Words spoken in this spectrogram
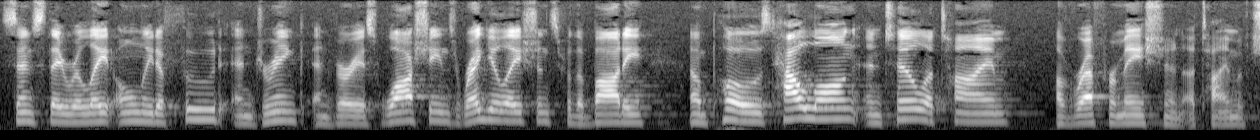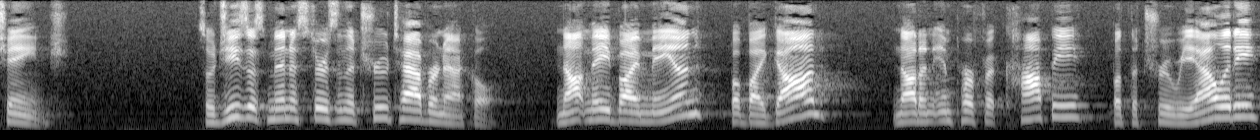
since they relate only to food and drink and various washings, regulations for the body imposed how long? Until a time of reformation, a time of change. So Jesus ministers in the true tabernacle, not made by man, but by God, not an imperfect copy, but the true reality.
